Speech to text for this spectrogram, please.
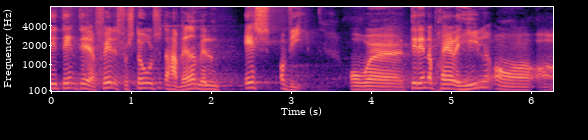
Det er den der fælles forståelse, der har været mellem S og V. Og øh, det er den, der præger det hele, og, og,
